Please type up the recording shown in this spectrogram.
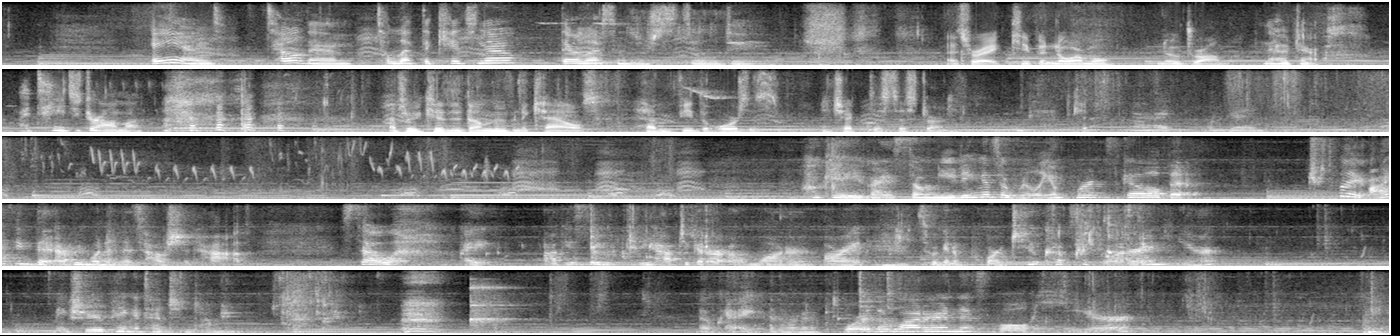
And tell them to let the kids know their lessons are still due. That's right. Keep it normal. No drama. No drama. I teach drama. After the kids are done moving the cows, have them feed the horses and check the cistern. Okay, you guys, so kneading is a really important skill that, truthfully, I think that everyone in this house should have. So, okay, obviously we have to get our own water, all right? So we're gonna pour two cups of water in here. Make sure you're paying attention, Tommy. Okay, and then we're gonna pour the water in this bowl here.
